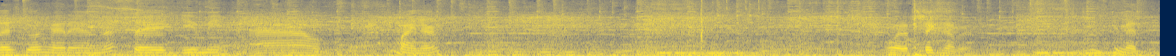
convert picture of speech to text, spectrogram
Let's go ahead and let's say give me out minor. What a big number. Let's give me a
